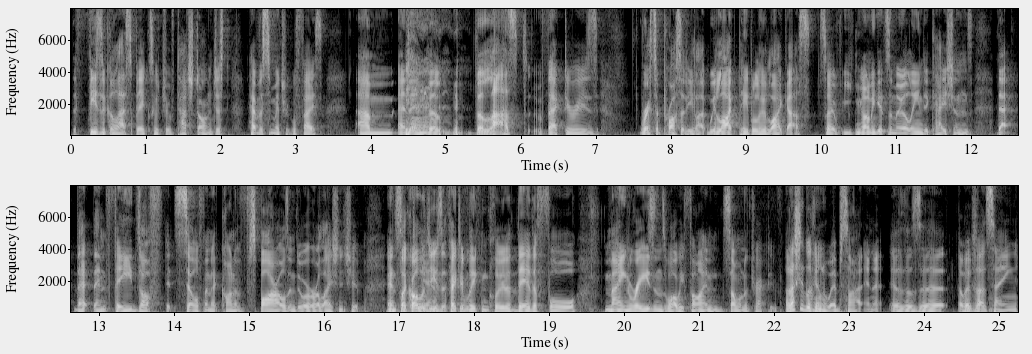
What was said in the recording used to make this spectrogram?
the physical aspects, which we've touched on. Just have a symmetrical face. Um, and then the the last factor is reciprocity. Like we like people who like us. So you can kind of get some early indications that that then feeds off itself and it kind of spirals into a relationship. And psychology Yeah. has effectively concluded they're the four main reasons why we find someone attractive. I was actually looking at a website, and it, there was a, a website saying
